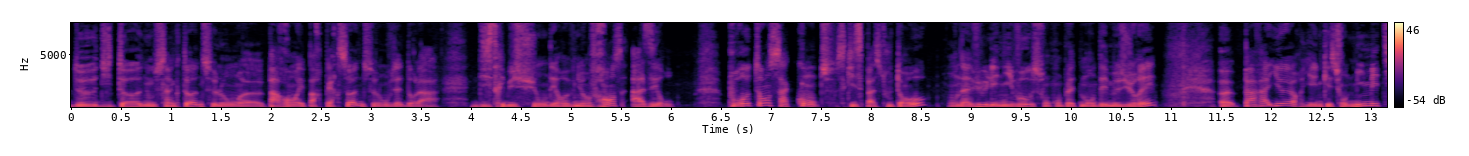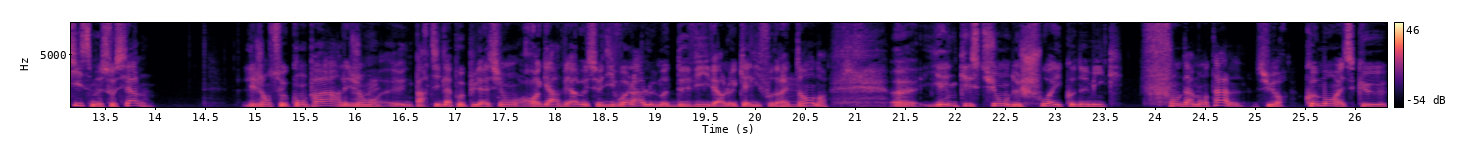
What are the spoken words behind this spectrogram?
de 10 tonnes ou 5 tonnes selon euh, par an et par personne, selon vous êtes dans la distribution des revenus en France, à zéro. Pour autant, ça compte ce qui se passe tout en haut. On a vu, les niveaux sont complètement démesurés. Euh, par ailleurs, il y a une question de mimétisme social. Les gens se comparent, les gens, une partie de la population regarde vers eux et se dit voilà le mode de vie vers lequel il faudrait Mm. tendre. Euh, il y a une question de choix économique fondamental sur comment est-ce que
